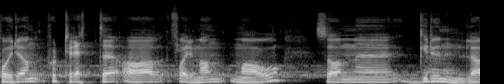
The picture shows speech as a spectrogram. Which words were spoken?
Foran portrettet av formann Mao som grunnla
